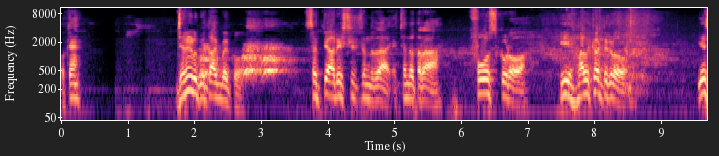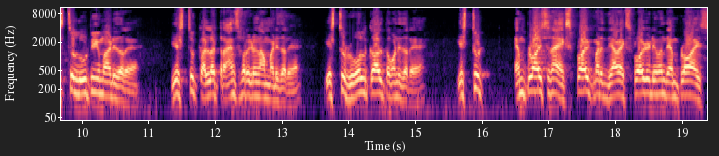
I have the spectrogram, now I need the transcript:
ಓಕೆ ಜನಗಳಿಗೆ ಗೊತ್ತಾಗಬೇಕು. ಸತ್ಯ ಹರಿಶ್ಚಂದ್ರ ಚಂದ್ರ ಥರ ಕೊಡು ಈ ಹಲ್ಕಟ್ಟುಗಳು ಎಷ್ಟು ಲೂಟಿ ಮಾಡಿದ್ದಾರೆ, ಎಷ್ಟು ಕಳ್ಳ ಟ್ರಾನ್ಸ್ಫರ್ಗಳನ್ನ ಮಾಡಿದ್ದಾರೆ. ಎಷ್ಟು ರೋಲ್ ಕಾಲ್ ತಗೊಂಡಿದ್ದಾರೆ, ಎಷ್ಟು ಎಂಪ್ಲಾಯೀಸ್ನ ಎಕ್ಸ್ಪ್ಲಾಯ್ಟ್ ಮಾಡಿದ್ದು ಯಾವ exploited even employees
